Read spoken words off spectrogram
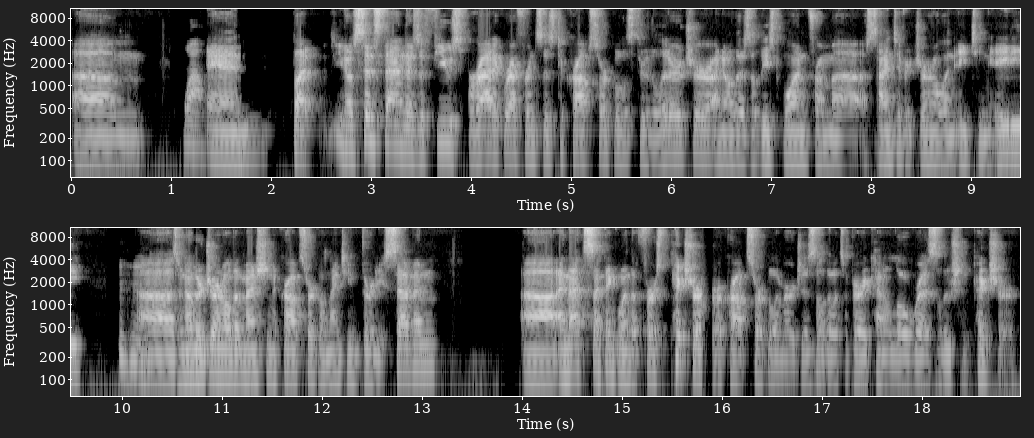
Um, wow. And but you know, since then, there's a few sporadic references to crop circles through the literature. I know there's at least one from a, a scientific journal in 1880. Mm-hmm. Uh, there's another journal that mentioned a crop circle in 1937. Uh, and that's, I think, when the first picture of a crop circle emerges, although it's a very kind of low resolution picture.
